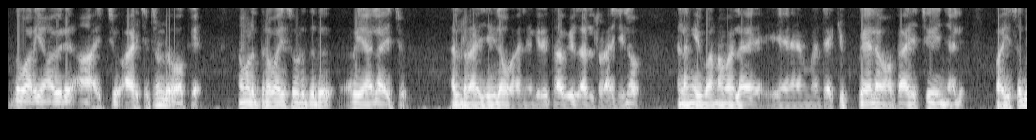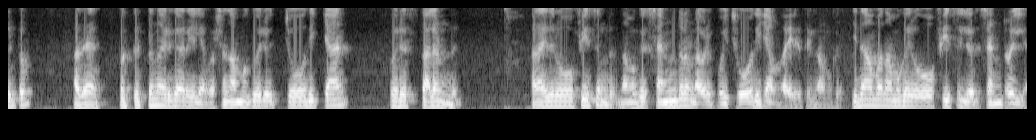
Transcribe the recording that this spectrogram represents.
എന്ന് പറയും. അവർ അയച്ചു. അയച്ചിട്ടുണ്ട്. ഓക്കെ. നമ്മൾ ഇത്ര പൈസ കൊടുത്തിട്ട് റിയാൽ അയച്ചു. അൽറാജിയിലോ അല്ലെങ്കിൽ തവിൽ അൽറാജിയിലോ അല്ലെങ്കിൽ പറഞ്ഞ പോലെ മറ്റേ ക്യുക്കേലോ ഒക്കെ അയച്ചു കഴിഞ്ഞാൽ പൈസ കിട്ടും. അത് എപ്പോൾ കിട്ടുന്നവർക്ക് അറിയില്ല. പക്ഷെ നമുക്കൊരു ചോദിക്കാൻ ഒരു സ്ഥലമുണ്ട്. അതായത് ഒരു ഓഫീസ് ഉണ്ട് നമുക്ക് സെന്റർ ഉണ്ട് അവർ പോയി ചോദിക്കാം ധൈര്യത്തിൽ നമുക്ക്. ഇതാകുമ്പോൾ നമുക്കൊരു ഓഫീസിൽ ഒരു സെന്റർ ഇല്ല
